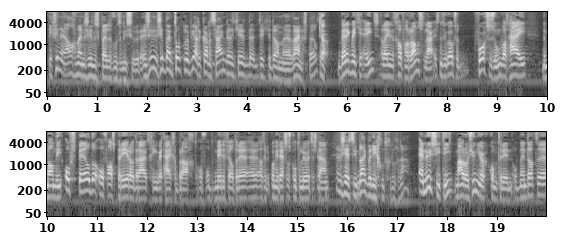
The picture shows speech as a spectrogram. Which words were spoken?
ik vind in algemene zin de spelers moeten niet zeuren. En je zit bij een topclub, ja, dan kan het zijn dat je, dat, dat je dan eh, weinig speelt. Ja. Ben ik met je eens. Alleen het geval van Ramselaar is natuurlijk ook zo... Vorig seizoen was hij de man die of speelde... of als Pereiro eruit ging, werd hij gebracht. Of op het middenveld eh, als- kwam hij rechts als controleur te staan. En dus heeft hij blijkbaar niet goed genoeg gedaan. En nu ziet hij, Mauro Junior komt erin. Op het moment dat eh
